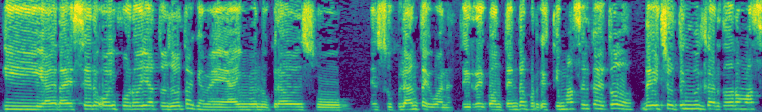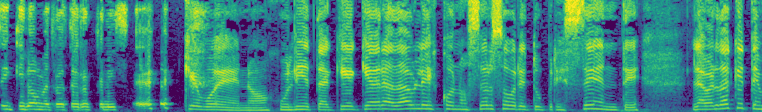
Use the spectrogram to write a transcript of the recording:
y agradecer hoy por hoy a Toyota que me ha involucrado en su, en su planta y bueno, estoy re contenta porque estoy más cerca de todo. De hecho, tengo el cartódromo a 6 kilómetros, estoy re feliz. qué bueno, Julieta, qué, qué agradable es conocer sobre tu presente. La verdad que te,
